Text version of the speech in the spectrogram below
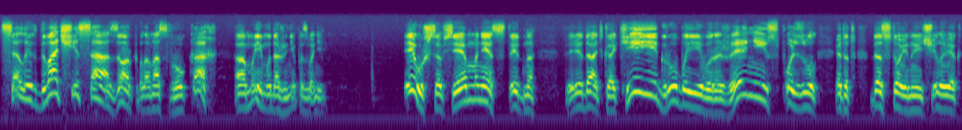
целых два часа Зорка была у нас в руках, а мы ему даже не позвонили. И уж совсем мне стыдно передать, какие грубые выражения использовал этот достойный человек,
